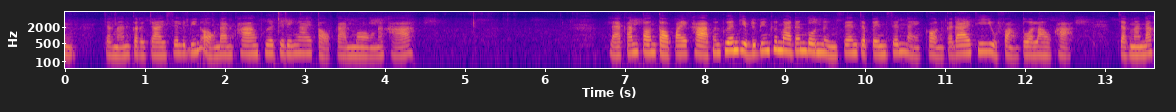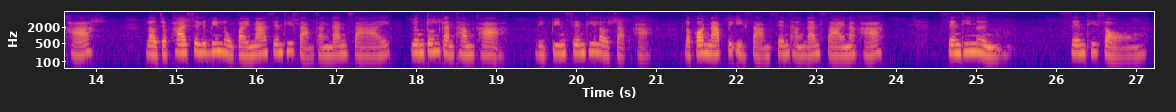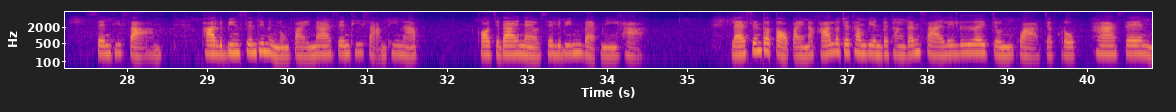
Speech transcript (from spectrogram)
จากนั้นกระจายเส้นริบินออกด้านข้างเพื่อจะได้ง่ายต่อการมองนะคะ และขั้นตอนต่อไปค่ะ เพื่อนๆหยิบริบบิ้นขึ้นมาด้านบนหนึ่งเส้นจะเป็นเส้นไหนก่อนก็ได้ที่อยู่ฝั่งตัวเราค่ะ จากนั้นนะคะ เราจะพาดเส้นริบบิ้นลงไปหน้าเส้นที่ 3 ทางด้านซ้าย เริ่มต้นการทำค่ะ ริบบิ้นเส้นที่เราจับค่ะ แล้วก็นับไปอีก 3 เส้นทางด้านซ้ายนะคะ เส้นที่ 1 เส้นที่ 2 เส้นที่ 3 พาริบบิ้นเส้นที่ 1 ลงไปหน้าเส้นที่ 3 ที่นับ ก็จะได้แนวเส้นริบบิ้นแบบนี้ค่ะ และเส้นต่อๆไปนะคะ เราจะทำเวียนไปทางด้านซ้ายเรื่อยๆ จนกว่าจะครบ 5 เส้น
